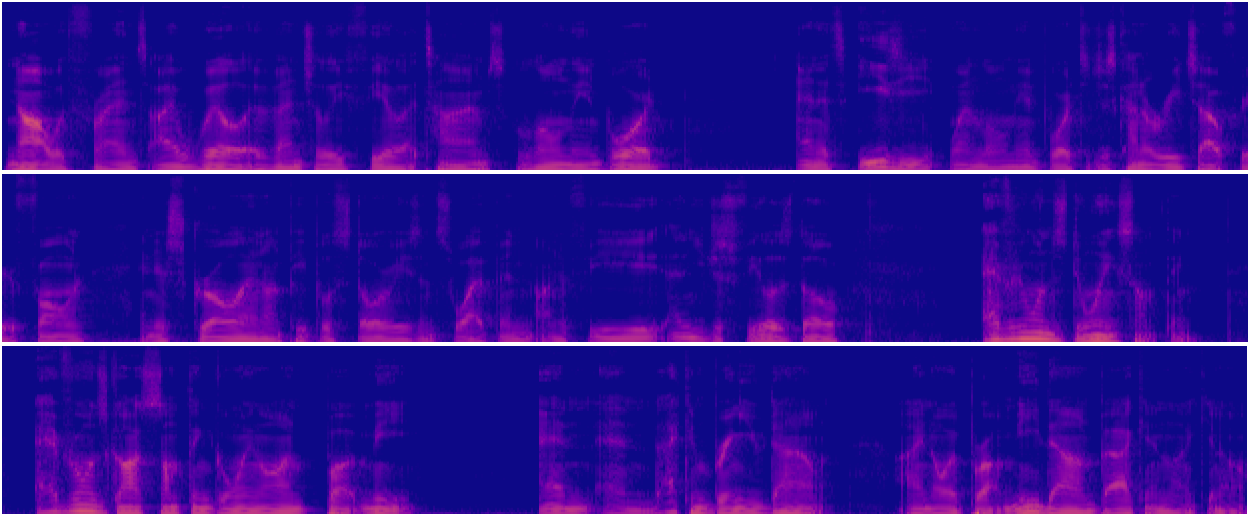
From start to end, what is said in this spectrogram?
not with friends, I will eventually feel at times lonely and bored. And it's easy when lonely and bored to just kind of reach out for your phone and you're scrolling on people's stories and swiping on your feed, and you just feel as though everyone's doing something. Everyone's got something going on but me. And and that can bring you down. I know it brought me down back in like, you know,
